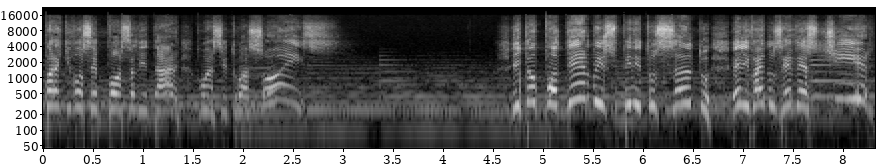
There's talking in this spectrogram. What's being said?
para que você possa lidar com as situações. Então o poder do Espírito Santo, ele vai nos revestir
